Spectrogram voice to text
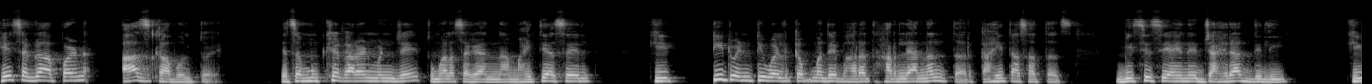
हे सगळं आपण आज का बोलतोय? याचं मुख्य कारण म्हणजे तुम्हाला सगळ्यांना माहिती असेल की टी ट्वेंटी वर्ल्ड कपमध्ये भारत हरल्यानंतर काही तासातच बी सी सी आयने जाहिरात दिली की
